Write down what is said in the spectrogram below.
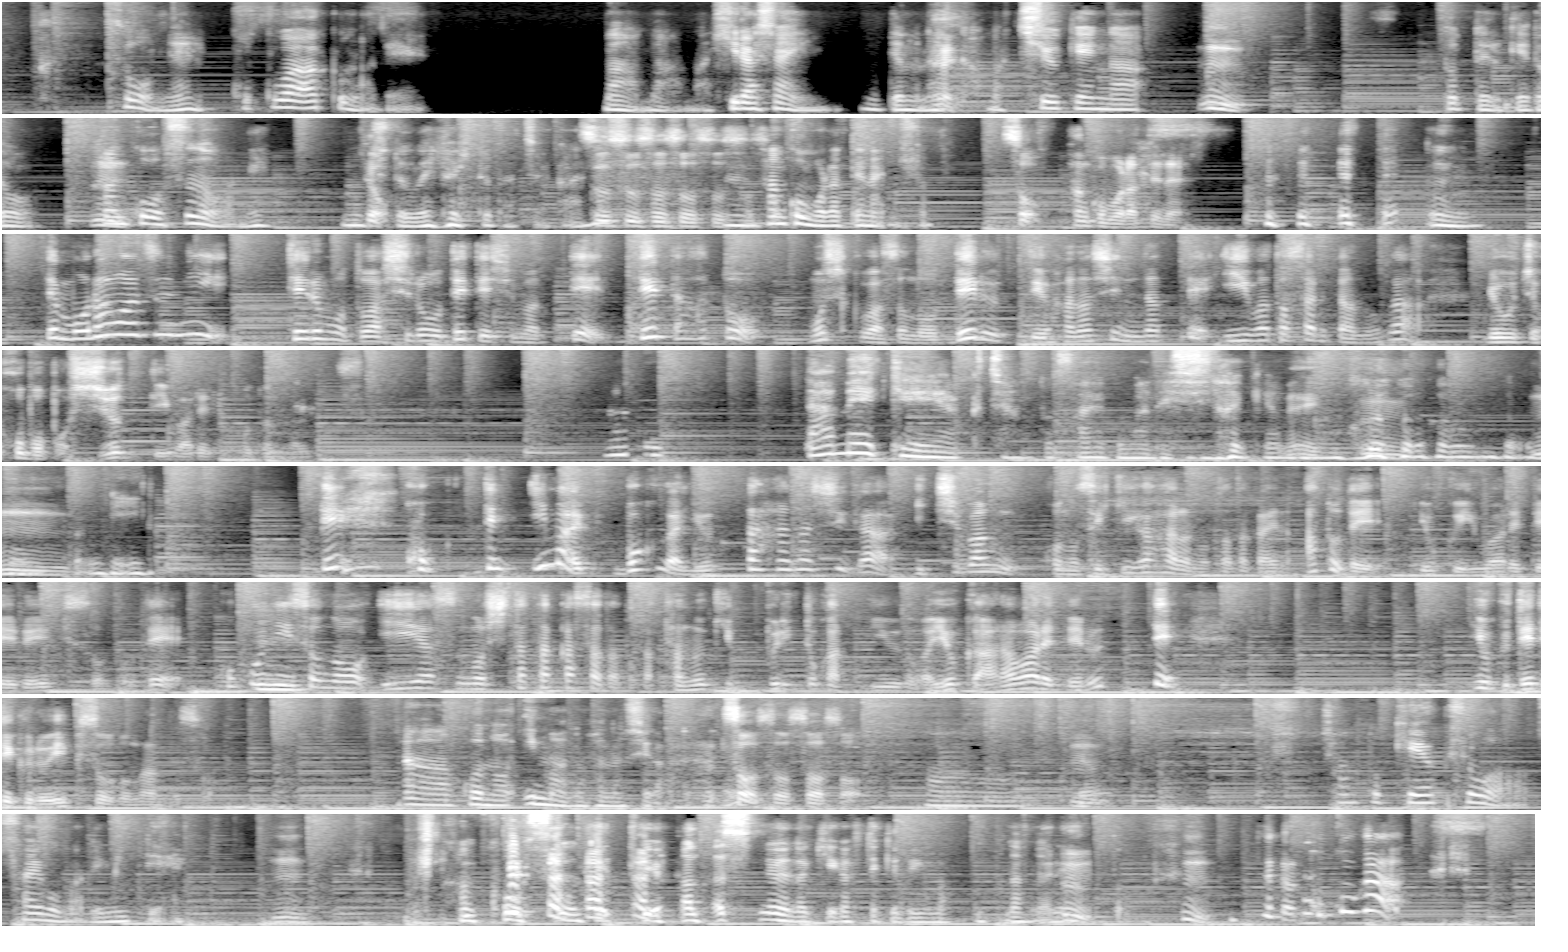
そうね。ここはあくまで、まあまあまあ、平社員でもないか。まあ、中堅がうん。取ってるけど、うんハンコを押すのはね、もうちょっと上の人たちだからね。そうそうそうそうそうそう。うんハンコもらってないでしょ。そう、ハンコもらってない。うん。で、もらわずに、照本は城を出てしまって、出た後、もしくはその出るっていう話になって言い渡されたのが、領地ほぼ没収って言われることになるんです。ダメ契約ちゃんと最後までしなきゃもう。ねもううん本当に。で、こで今僕が言った話が一番この関ヶ原の戦いの後でよく言われているエピソードで、ここにその家康のしたたかさだとか、たぬきっぷりとかっていうのがよく現れてるって、よく出てくるエピソードなんですよ。ああ、この今の話が。そうそうそうそう。ああ、うんちゃんと契約書は最後まで見て、うん。反抗そうねっていう話のような気がしたけど、今、流れると。うん、だからここが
